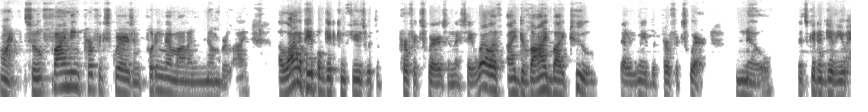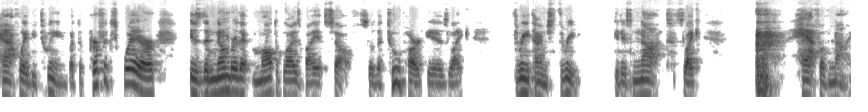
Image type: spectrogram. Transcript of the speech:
All right, so finding perfect squares and putting them on a number line. A lot of people get confused with the perfect squares and they say, well, if I divide by two, that'll give me the perfect square. No, it's going to give you halfway between. But the perfect square is the number that multiplies by itself. So the two part is like three times three. It is not. It's like half of nine.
